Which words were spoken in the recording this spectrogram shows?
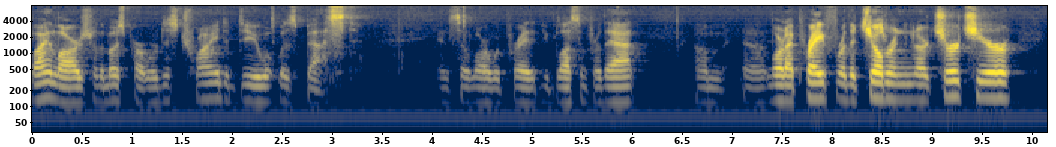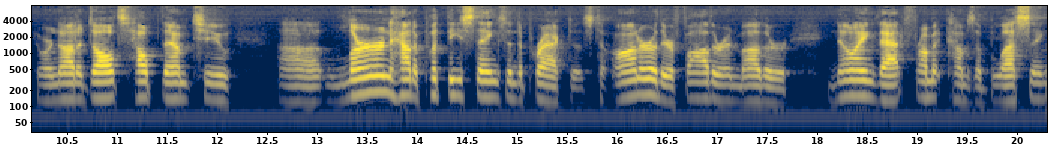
by and large, for the most part, we're just trying to do what was best. And so, Lord, we pray that you bless them for that. Um, uh, Lord, I pray for the children in our church here who are not adults. Help them to uh, learn how to put these things into practice, to honor their father and mother, knowing that from it comes a blessing.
